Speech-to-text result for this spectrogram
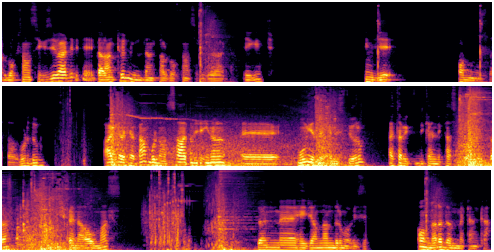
Kar 98'i verdi bir de garanti ödülünden Kar 98'i verdi. İlginç. İkinci onumuzu da vurduk. Arkadaşlar ben buradan sadece inanın eee mumya setini istiyorum. Ha tabii dikenli kask olursa hiç fena olmaz. Dönme heyecanlandırma bizi. Onlara dönme kanka.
